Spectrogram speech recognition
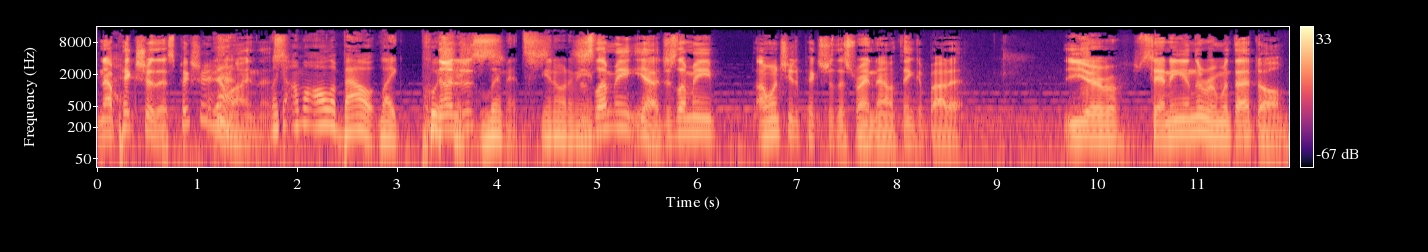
Now picture this. Picture in your mind this. Like I'm all about like pushing just- limits. You know what I mean? Just let me, yeah, just let me. I want you to picture this right now. Think about it. You're standing in the room with that doll.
